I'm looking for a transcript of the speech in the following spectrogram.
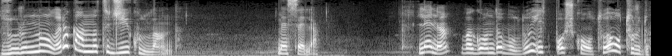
zorunlu olarak anlatıcıyı kullandı. Mesela Lena vagonda bulduğu ilk boş koltuğa oturdu.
